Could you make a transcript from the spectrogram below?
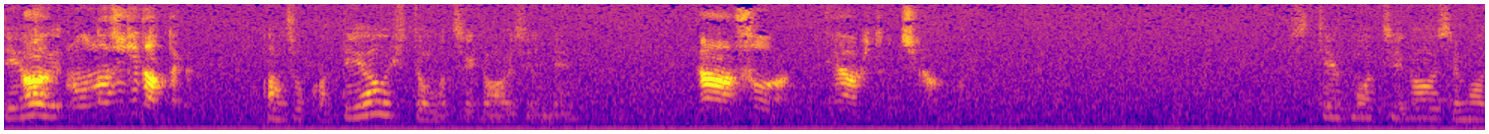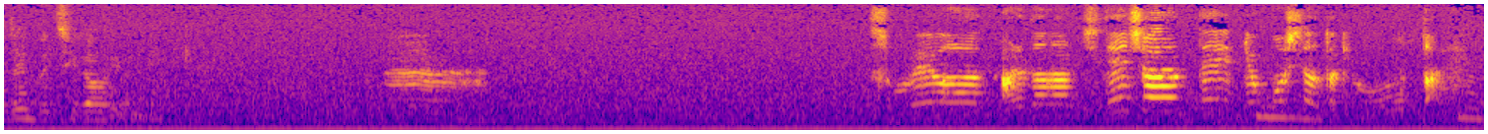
出あ会う同じ日だったけど。あそっか。出会う人も違うしね。ああそうだね。出会う人違う。視点も違うしまあ全部違うよねしてた時も思ったね、うん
